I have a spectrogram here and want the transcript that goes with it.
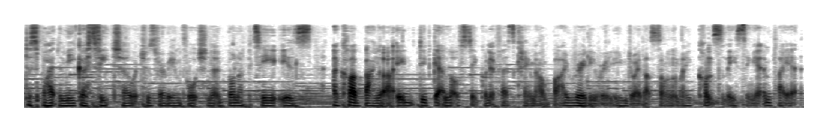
despite the Migos feature, which was very unfortunate. Bon Appetit is a club banger. It did get a lot of stick when it first came out, but I really, really enjoy that song and I constantly sing it and play it.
